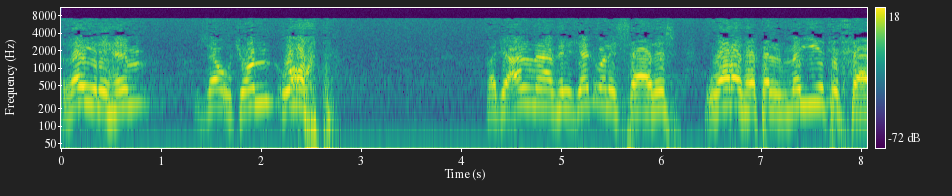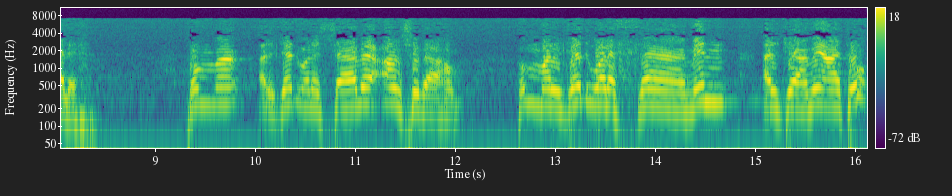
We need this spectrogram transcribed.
غيرهم زوج وأخت. فجعلنا في الجدول السادس ورثة الميت الثالث ثم الجدول السابع أنصباهم ثم الجدول الثامن الجامعة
